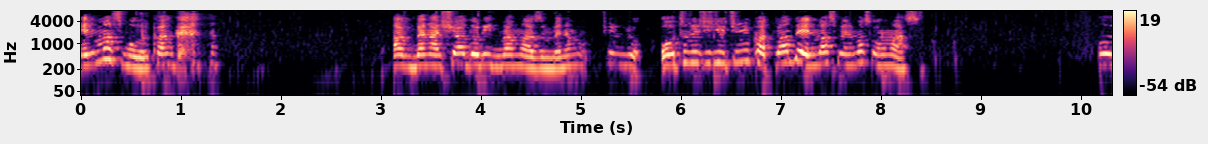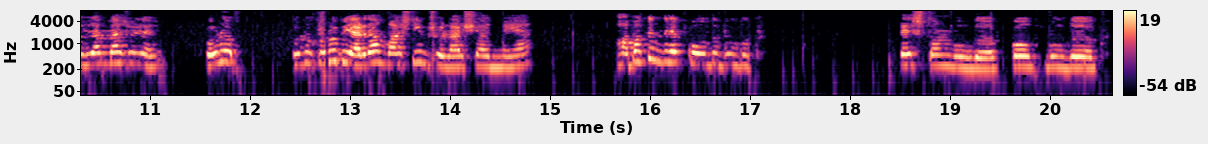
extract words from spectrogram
Elmas mı olur kanka? Abi ben aşağı doğru inmem lazım benim. Çünkü 33. 3. katmanda elmas elmas olmaz. O yüzden ben şöyle koru koru koru bir yerden başlayayım şöyle aşağı inmeye. Ha bakın direkt gold'u bulduk. Redstone bulduk. Gold bulduk.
